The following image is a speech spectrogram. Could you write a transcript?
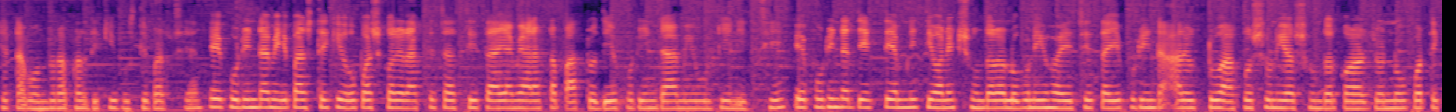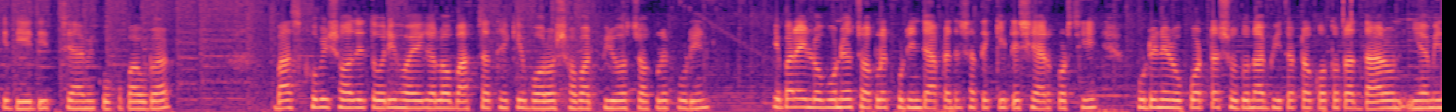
সেটা বন্ধুরা আপনারা দেখেই বুঝতে পারছেন। এই পুডিংটা আমি এপাশ থেকে ওপাশ করে রাখতে চাচ্ছি, তাই আমি আর একটা পাত্র দিয়ে পুডিংটা আমি উল্টিয়ে নিচ্ছি। এই পুডিংটা দেখতে এমনিতে অনেক সুন্দর আর লোভনীয় হয়েছে, তাই এই পুডিংটা আরও একটু আকর্ষণীয় আর সুন্দর করার জন্য উপর থেকে দিয়ে দিচ্ছি আমি কোকো পাউডার। বাস খুবই সহজে তৈরি হয়ে গেল বাচ্চা থেকে বড় সবার প্রিয় চকলেট পুডিং এবার এই লোভনীয় চকলেট পুডিংটা আপনাদের সাথে কেটে শেয়ার করছি। পুডিংয়ের উপরটা শুধু না, ভিতরটা কতটা দারুণ, ইয়ামি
